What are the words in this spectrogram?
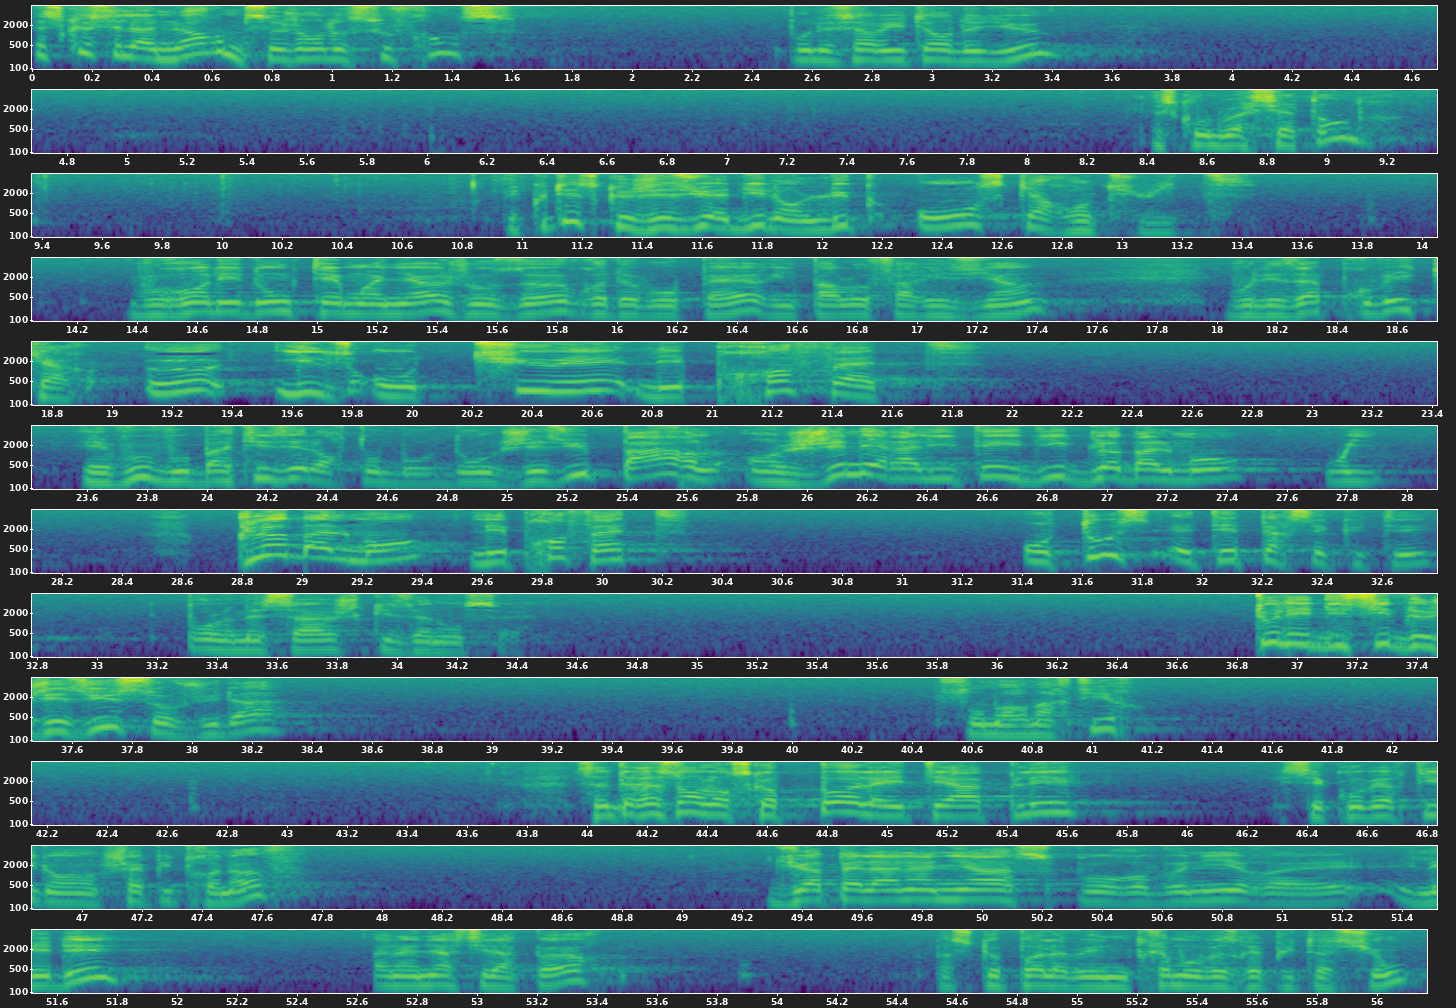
Est-ce que c'est la norme, ce genre de souffrance, pour les serviteurs de Dieu? Est-ce qu'on doit s'y attendre? Écoutez ce que Jésus a dit dans Luc 11, 48. Vous rendez donc témoignage aux œuvres de vos pères, il parle aux pharisiens, vous les approuvez car eux, ils ont tué les prophètes. Et vous, vous baptisez leur tombeau. Donc Jésus parle en généralité, il dit globalement, oui. Globalement, les prophètes ont tous été persécutés pour le message qu'ils annonçaient. Tous les disciples de Jésus, sauf Judas, sont morts martyrs. C'est intéressant, lorsque Paul a été appelé, il s'est converti dans le chapitre 9. Dieu appelle Ananias pour venir l'aider. Ananias, il a peur, parce que Paul avait une très mauvaise réputation.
